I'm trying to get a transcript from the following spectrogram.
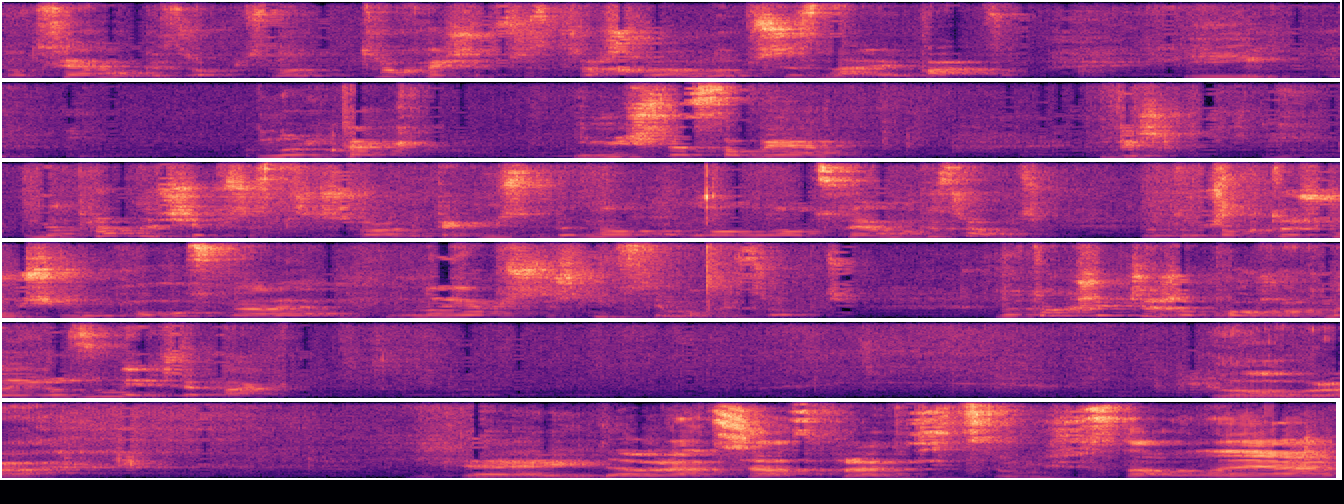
no co ja mogę zrobić? No trochę się przestraszyłam, no przyznaję, bardzo. I no i tak, i myślę sobie, wiesz, naprawdę się przestraszyłam i tak myślę sobie, no, no, no co ja mogę zrobić? No to no, ktoś musi mu pomóc, no ale no ja przecież nic nie mogę zrobić. No to krzyczę, że pożar, no i rozumiecie, tak? Dobra. Okej, dobra, trzeba sprawdzić, co mu się stało. No ja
